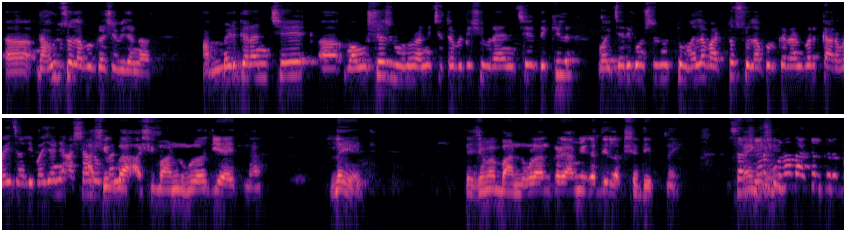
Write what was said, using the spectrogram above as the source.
राहुल सोलापूरकरच्या विधानावर? आंबेडकरांचे वंशज म्हणून आणि छत्रपती शिवरायांचे देखील वैचारिक वंशज म्हणून तुम्हाला वाटतं सोलापूरकरांवर कारवाई झाली पाहिजे आणि अशा अशी लोकांना अशी भांडवळं जी आहेत ना लय आहेत. त्याच्यामुळे भांडवळांकडे आम्ही कधी लक्ष देत नाही. सरकार. गुन्हा दाखल करत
